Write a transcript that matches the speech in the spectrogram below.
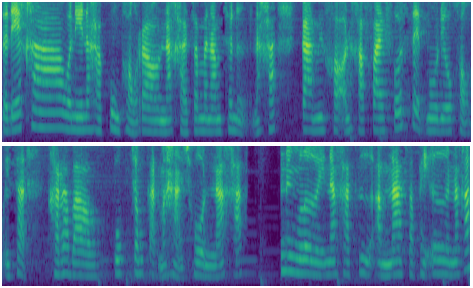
สวัสดีค่ะ วันนี้นะคะกลุ่มของเรานะคะจะมานำเสนอนะคะ การวิเคราะห์นะคะไฟล์ first set model ของบริษัทคาราบาวกรุ๊ปจำกัดมหาชนนะคะหนึ่งเลยนะคะคืออำนาจซัพพลายเออร์นะคะ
